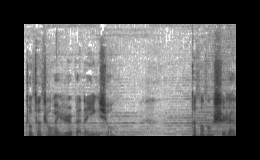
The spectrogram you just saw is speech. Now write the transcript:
终将成为日本的英雄。但茫茫世人，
